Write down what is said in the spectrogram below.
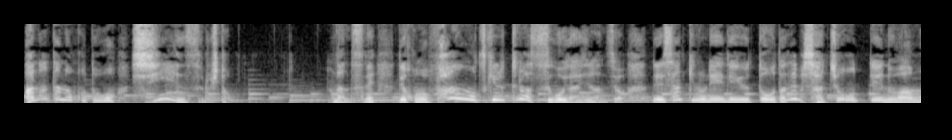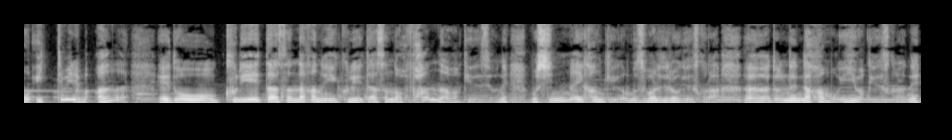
あなたのことを支援する人。なんですね。で、このファンをつけるっていうのはすごい大事なんですよ。で、さっきの例で言うと、例えば社長っていうのはもう言ってみれば、あの、えっ、ー、と、クリエイターさん、仲のいいクリエイターさんのファンなわけですよね。もう信頼関係が結ばれてるわけですから、えっ、とね、仲もいいわけですからね。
